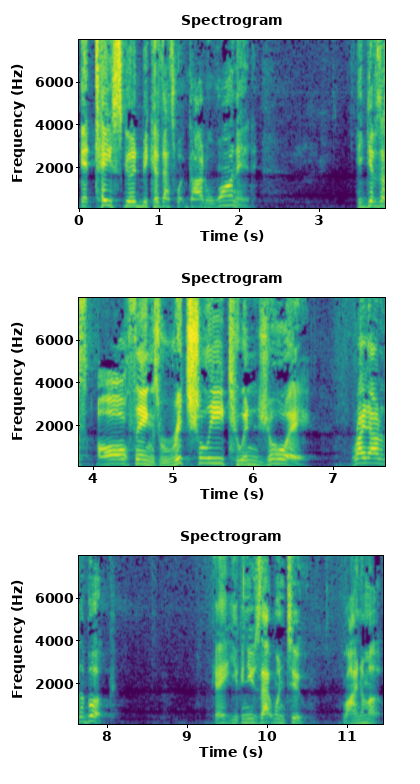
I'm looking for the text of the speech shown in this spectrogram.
It tastes good because that's what God wanted. He gives us all things richly to enjoy right out of the book. Okay, you can use that one too. Line them up.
